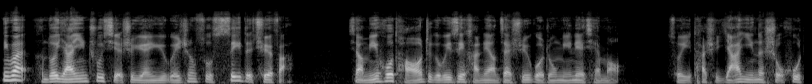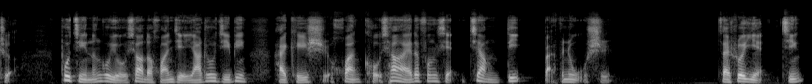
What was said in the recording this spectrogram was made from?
另外，很多牙龈出血是源于维生素 C 的缺乏，像猕猴桃这个维 C 含量在水果中名列前茅，所以它是牙龈的守护者。不仅能够有效的缓解牙周疾病，还可以使患口腔癌的风险降低百分之五十。再说眼睛，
